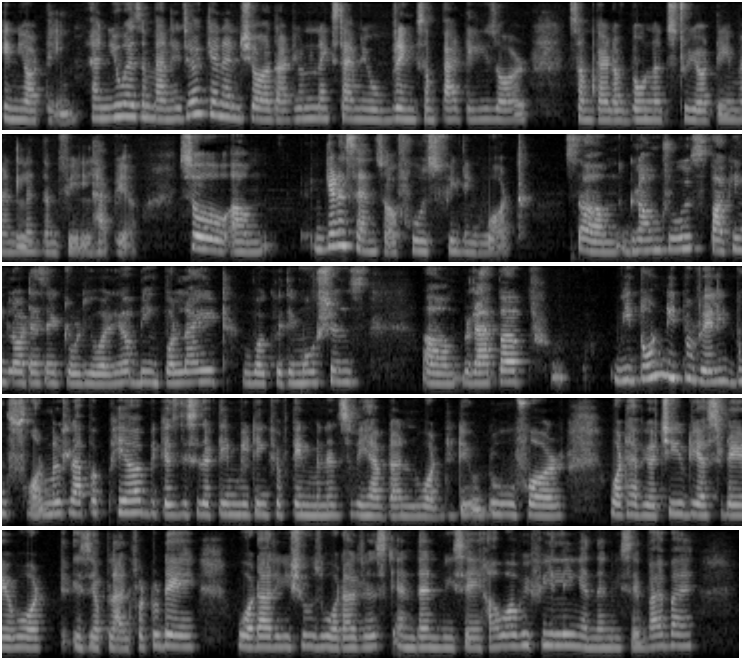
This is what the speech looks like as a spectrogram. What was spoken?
in your team. And you as a manager can ensure that you know next time you bring some patties or some kind of donuts to your team and let them feel happier. So um, get a sense of who's feeling what. Some ground rules parking lot as i told you earlier being polite work with emotions um, wrap up we don't need to really do formal wrap up here because this is a team meeting 15 minutes. We have done what did you do for what have you achieved yesterday? What is your plan for today? What are issues? What are risks? And then we say how are we feeling? And then we say bye bye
